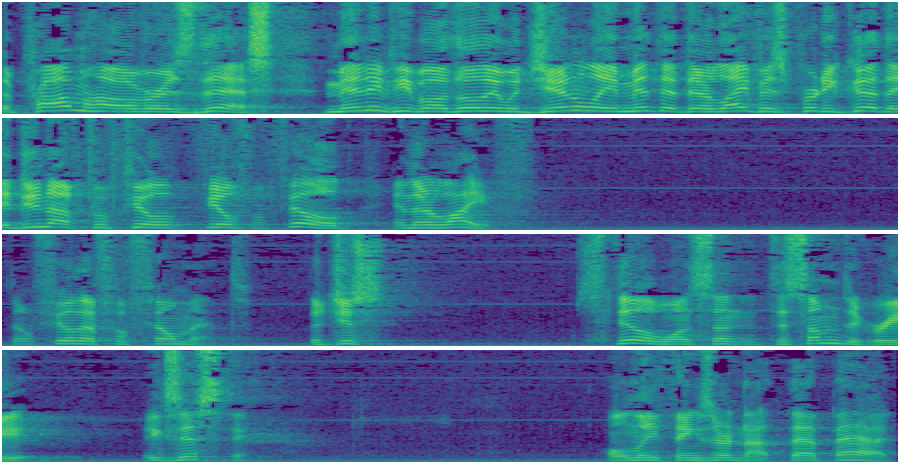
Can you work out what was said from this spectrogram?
The problem, however, is this. Many people, although they would generally admit that their life is pretty good, they do not fulfill, feel fulfilled in their life. Don't feel that fulfillment. They're just still, some, to some degree, existing. Only things are not that bad.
